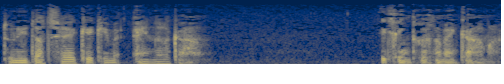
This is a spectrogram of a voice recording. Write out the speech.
Toen hij dat zei, keek hij me eindelijk aan. Ik ging terug naar mijn kamer.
